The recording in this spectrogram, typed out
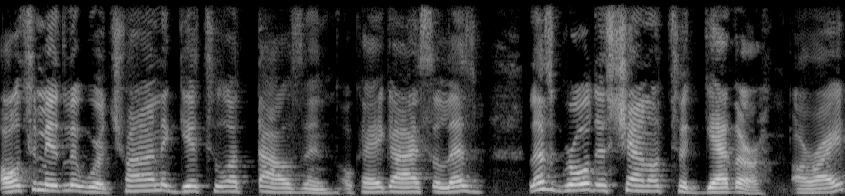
ultimately we're trying to get to a thousand okay guys so let's let's grow this channel together all right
